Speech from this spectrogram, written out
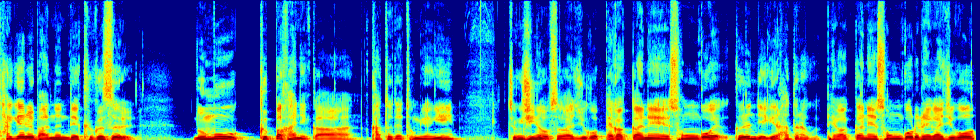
타결을 봤는데 그것을 너무 급박하니까 카터 대통령이 정신이 없어가지고 백악관에 송고 그런 얘기를 하더라고요. 백악관에 송고를 해가지고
